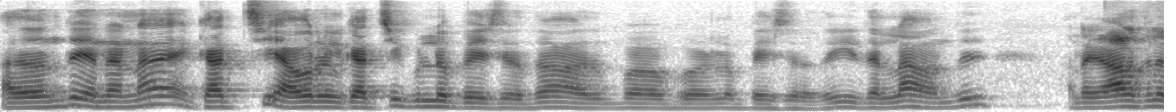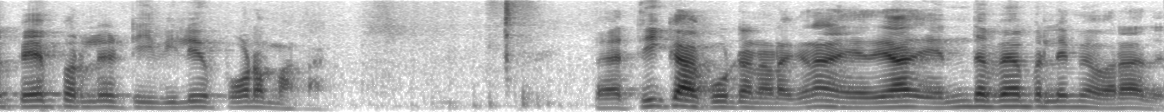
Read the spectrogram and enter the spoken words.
அது வந்து என்னென்னா கட்சி அவர்கள் கட்சிக்குள்ளே பேசுகிறதும் அது போல பேசுகிறது இதெல்லாம் வந்து அந்த காலத்தில் பேப்பர்லேயோ டிவிலேயோ போட மாட்டாங்க. இப்போ தீக்கா கூட்டம் நடக்குதுன்னா எதையாவது எந்த பேப்பர்லேயுமே வராது.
